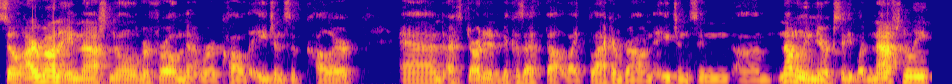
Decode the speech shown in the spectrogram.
so I run a national referral network called Agents of Color. And I started it because I felt like black and brown agents in um, not only New York City, but nationally,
